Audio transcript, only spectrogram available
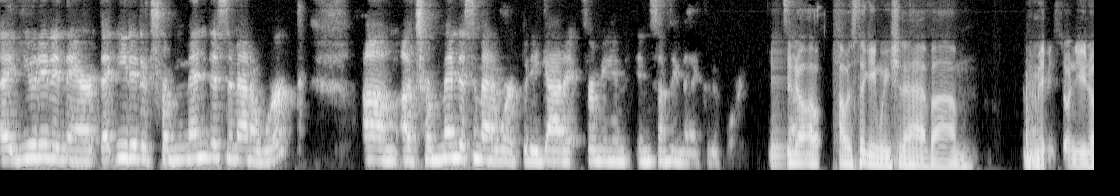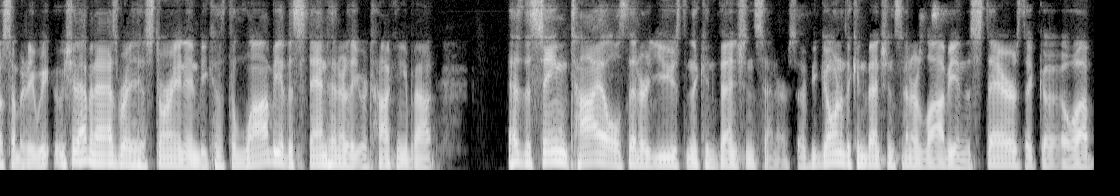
a unit in there that needed a tremendous amount of work, um, a tremendous amount of work. But he got it for me in, in something that I could afford. You know, I, I was thinking we should have um and maybe Sonia, you know somebody. We we should have an Asbury historian in because the lobby of the Santander that you were talking about has the same tiles that are used in the convention center. So if you go into the convention center lobby and the stairs that go up,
